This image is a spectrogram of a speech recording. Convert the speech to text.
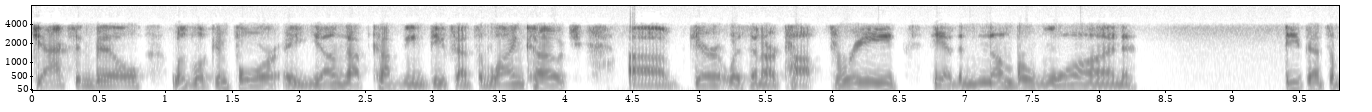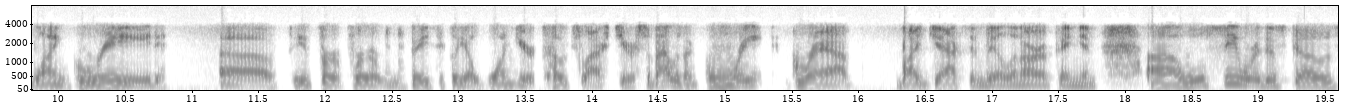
Jacksonville was looking for a young, upcoming defensive line coach. Uh, Garrett was in our top three. He had the number one defensive line grade uh, for for basically a one year coach last year. So that was a great grab by Jacksonville, in our opinion. Uh, we'll see where this goes.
